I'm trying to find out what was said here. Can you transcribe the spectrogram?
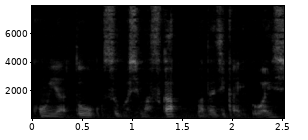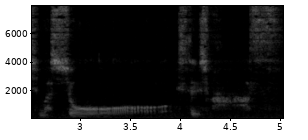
今夜どう過ごしますか？また次回お会いしましょう。失礼します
